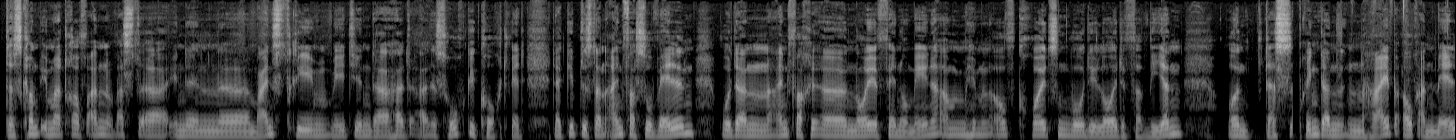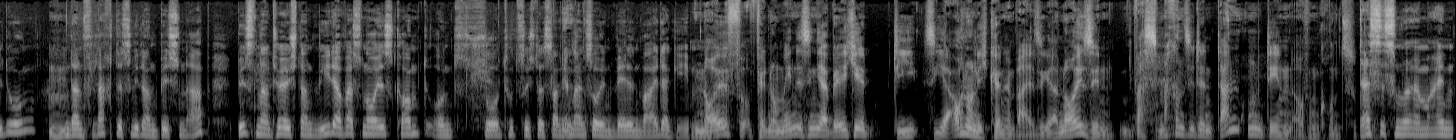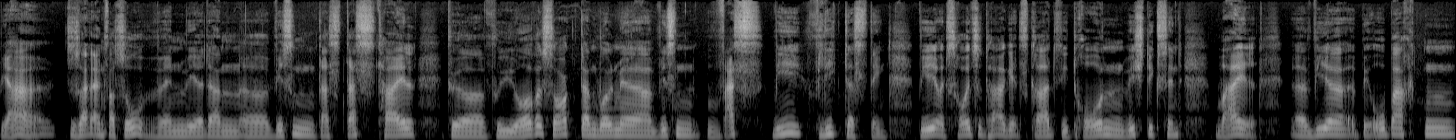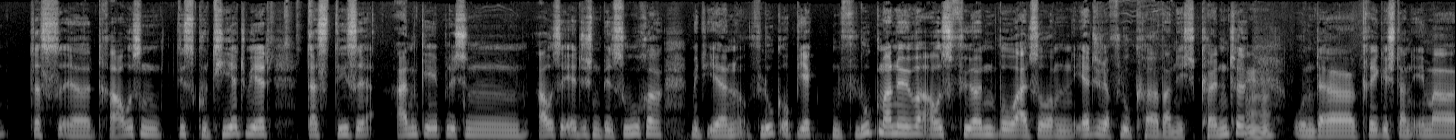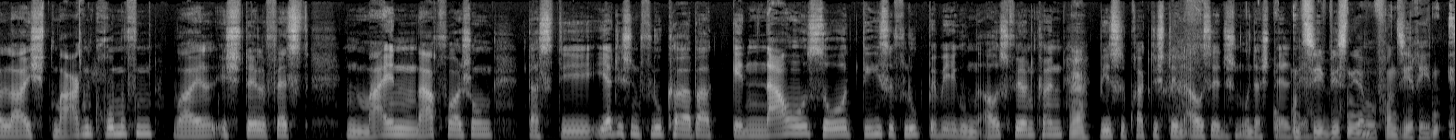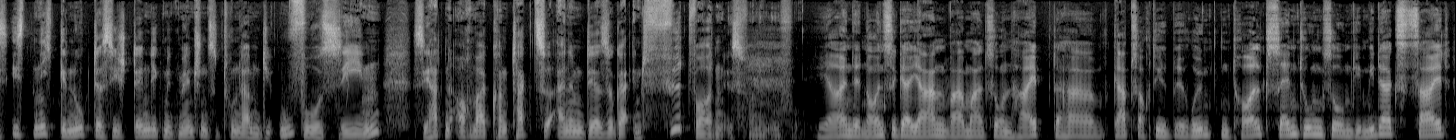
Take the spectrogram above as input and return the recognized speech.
Das kommt immer darauf an, was da in den äh, Mainstream-Medien da halt alles hochgekocht wird. Da gibt es dann einfach so Wellen, wo dann einfach äh, neue Phänomene am Himmel aufkreuzen, wo die Leute verwirren. Und das bringt dann einen Hype auch an Meldungen. Mhm. Und dann flacht es wieder ein bisschen ab, bis natürlich dann wieder was Neues kommt. Und so tut sich das dann immer so in Wellen weitergeben. Neue Phänomene sind ja welche, die Sie ja auch noch nicht kennen, weil sie ja neu sind. Was machen Sie denn dann, um denen auf den Grund zu gehen? Das ist mein, ja, das ist halt einfach so, wenn wir dann äh, wissen, dass das Teil für Furore sorgt, dann wollen wir wissen, was, wie fliegt das Ding. Wie jetzt heutzutage jetzt gerade die Drohnen wichtig sind, weil wir beobachten, dass äh, draußen diskutiert wird, dass diese angeblichen außerirdischen Besucher mit ihren Flugobjekten Flugmanöver ausführen, wo also ein irdischer Flugkörper nicht könnte. Mhm. Und da kriege ich dann immer leicht Magenkrumpfen, weil ich stelle fest, in meinen Nachforschungen, dass die irdischen Flugkörper genauso diese Flugbewegungen ausführen können, ja. wie sie praktisch den Außerirdischen unterstellt Und Sie wissen ja, wovon Sie reden. Es ist nicht genug, dass Sie ständig mit Menschen zu tun haben, die UFOs sehen. Sie hatten auch mal Kontakt zu einem, der sogar entführt worden ist von einem UFO. Ja, in den 90er Jahren war mal so ein Hype. Da gab es auch die berühmten Talk-Sendungen, so um die Mittagszeit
